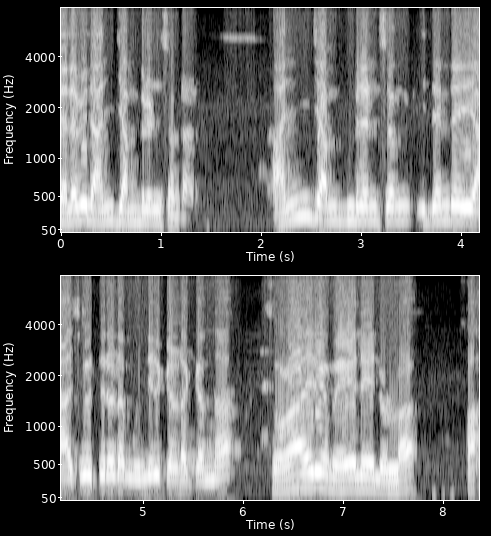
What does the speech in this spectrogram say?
നിലവിൽ അഞ്ച് ആംബുലൻസ് ഉണ്ടായിരുന്നു. അഞ്ച് ആംബുലൻസും ഇതിന്റെ ഈ ആശുപത്രിയുടെ മുന്നിൽ കിടക്കുന്ന സ്വകാര്യ മേഖലയിലുള്ള ആ-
